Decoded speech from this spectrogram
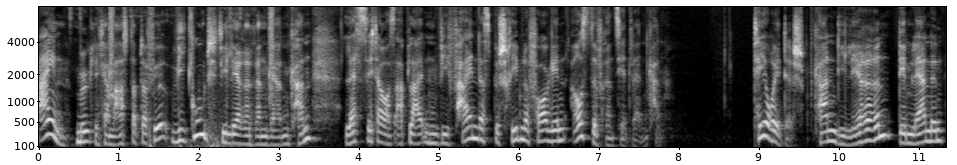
Ein möglicher Maßstab dafür, wie gut die Lehrerin werden kann, lässt sich daraus ableiten, wie fein das beschriebene Vorgehen ausdifferenziert werden kann. Theoretisch kann die Lehrerin dem Lernenden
